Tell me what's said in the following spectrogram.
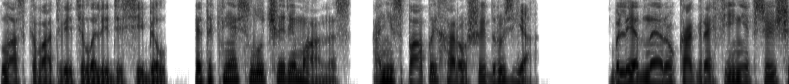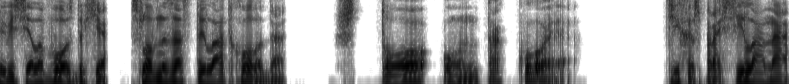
ласково ответила леди Сибил. «Это князь Луча Реманес. Они с папой хорошие друзья». Бледная рука графини все еще висела в воздухе, словно застыла от холода. «Что он такое?» Тихо спросила она,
